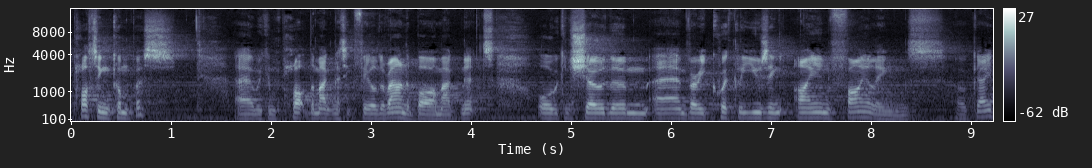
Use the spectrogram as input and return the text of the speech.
plotting compass. Uh, we can plot the magnetic field around a bar magnet or we can show them um, very quickly using iron filings. Okay,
